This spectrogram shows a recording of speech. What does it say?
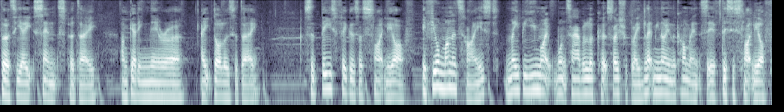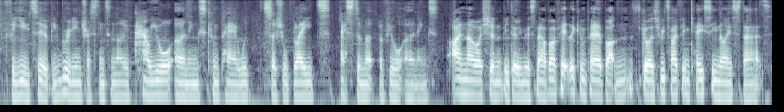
38 cents per day. I'm getting nearer $8 a day. So these figures are slightly off. If you're monetized, maybe you might want to have a look at Social Blade. Let me know in the comments if this is slightly off for you too. It'd be really interesting to know how your earnings compare with Social Blade's estimate of your earnings. I know I shouldn't be doing this now, but I've hit the compare button. Go on, should we type in Casey Neistat?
